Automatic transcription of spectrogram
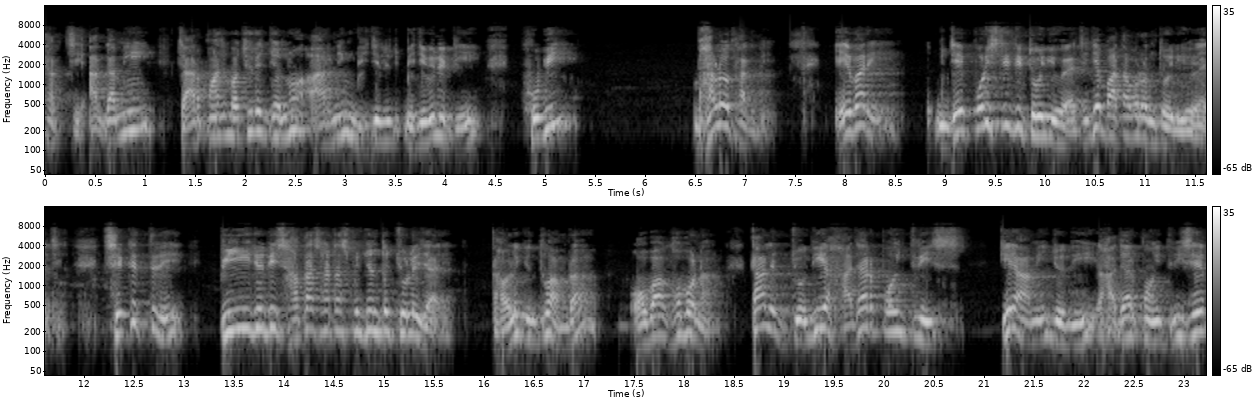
থাকছে। আগামী চার পাঁচ বছরের জন্য আর্নিং ভিজিবিলিটি খুবই ভালো থাকবে। এবারে যে পরিস্থিতি তৈরি হয়েছে, যে বাতাবরণ তৈরি হয়েছে, সেক্ষেত্রে পি যদি সাতাশ আঠাশ পর্যন্ত চলে যায়, তাহলে কিন্তু আমরা অবাক হব না। তাহলে যদি হাজার পঁয়ত্রিশ, কে আমি যদি হাজার পঁয়ত্রিশের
